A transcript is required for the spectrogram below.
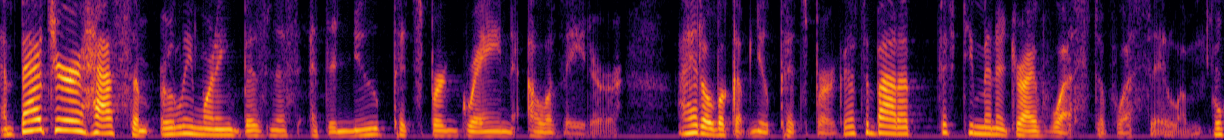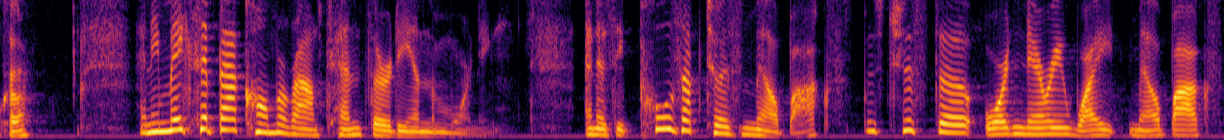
And Badger has some early morning business at the New Pittsburg Grain Elevator. I had to look up New Pittsburg. That's about a 50 minute drive west of West Salem. Okay. And he makes it back home around 10:30 in the morning. And as he pulls up to his mailbox, it was just a ordinary white mailbox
